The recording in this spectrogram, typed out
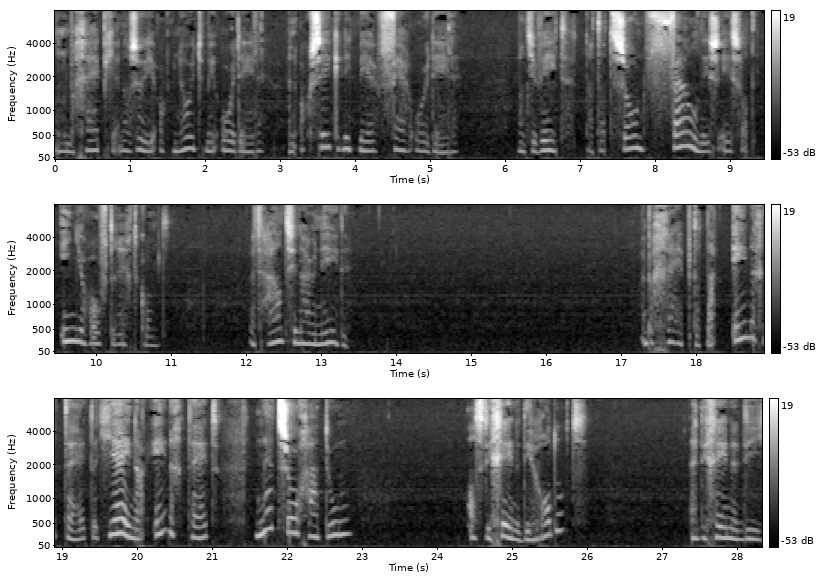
En dan begrijp je, en dan zul je ook nooit meer oordelen. En ook zeker niet meer veroordelen. Want je weet dat dat zo'n vuilnis is wat in je hoofd terechtkomt. Het haalt je naar beneden. En begrijp dat na enige tijd, dat jij na enige tijd net zo gaat doen als diegene die roddelt en diegene die,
